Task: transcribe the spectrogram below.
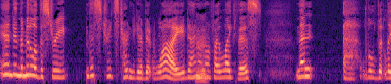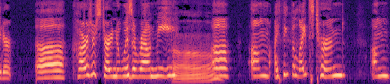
and in the middle of the street, this street's starting to get a bit wide. I don't Mm. know if I like this. And then uh, a little bit later, uh, cars are starting to whiz around me. Oh. Uh, um, I think the lights turned. Um,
